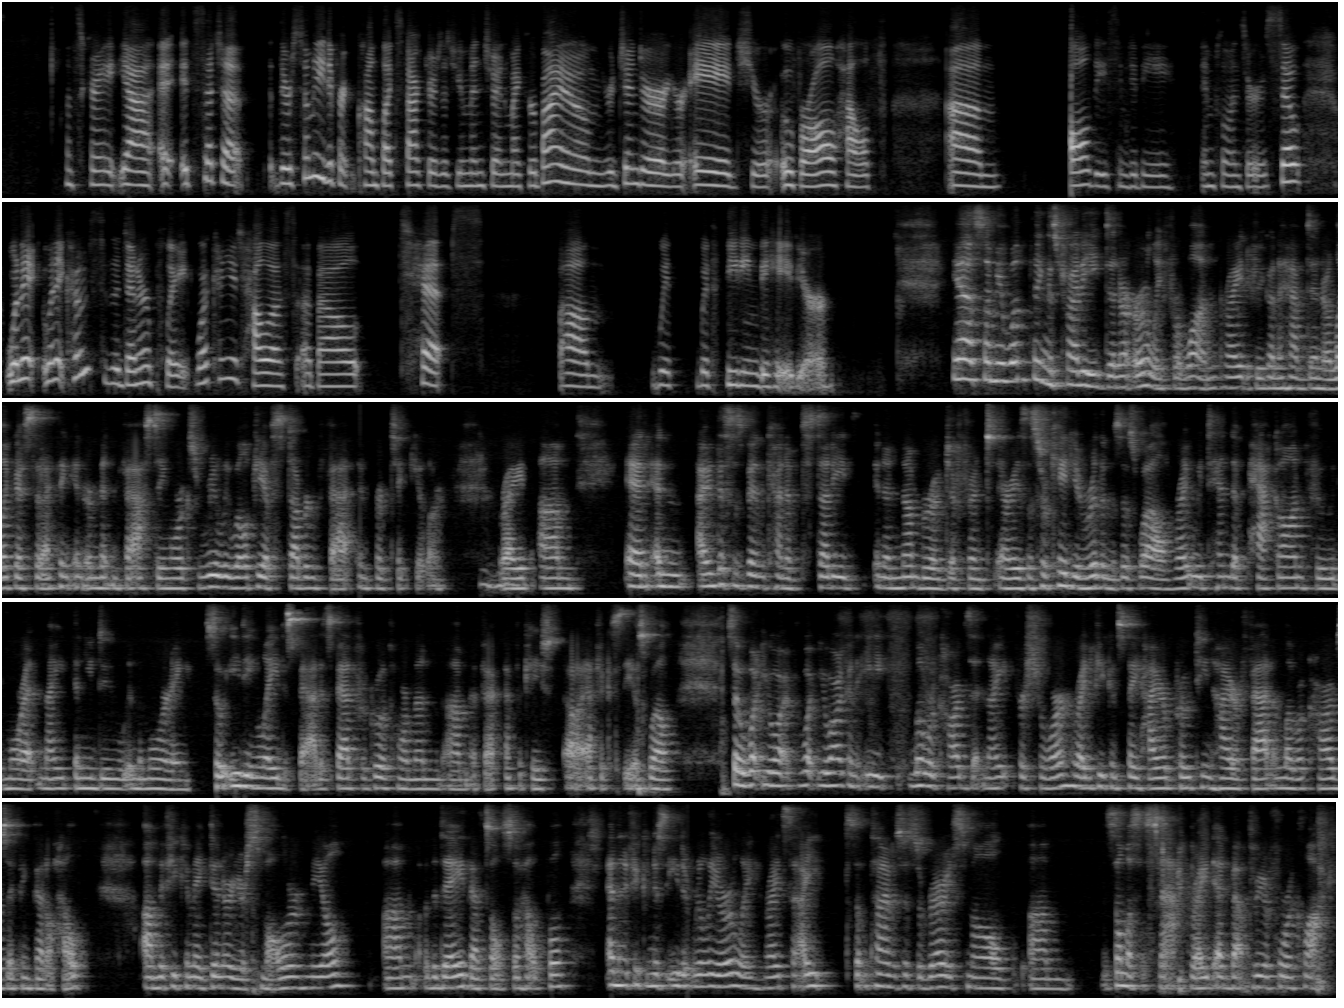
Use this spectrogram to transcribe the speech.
That's great. Yeah, it's such a there's so many different complex factors as you mentioned, microbiome, your gender, your age, your overall health. Um, all these seem to be influencers. So when it when it comes to the dinner plate, what can you tell us about tips um, with with feeding behavior? Yes, I mean, one thing is try to eat dinner early for one, right? If you're going to have dinner. Like I said, I think intermittent fasting works really well if you have stubborn fat in particular, mm-hmm. right? Um, and and I, this has been kind of studied in a number of different areas. The circadian rhythms as well right? We tend to pack on food more at night than you do in the morning. So eating late is bad. It's bad for growth hormone um, effect, efficacy, uh, efficacy as well. So what you are what you are going to eat lower carbs at night for sure right? If you can stay higher protein higher fat and lower carbs i think that'll help. Um, if you can make dinner your smaller meal um, of the day, that's also helpful. And then if you can just eat it really early, right? So I eat sometimes just a very small, um, it's almost a snack, right? At about three or four o'clock.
